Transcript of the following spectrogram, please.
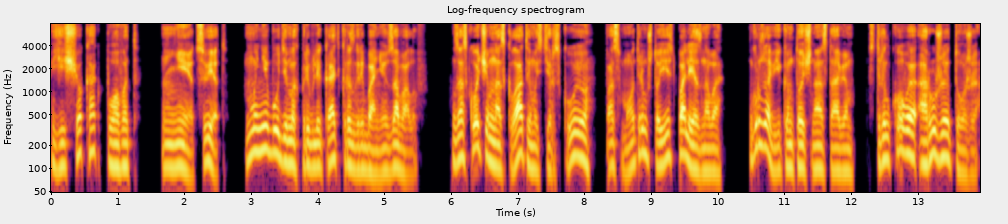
«Еще как повод». «Нет, Свет, мы не будем их привлекать к разгребанию завалов. Заскочим на склад и мастерскую, посмотрим, что есть полезного. Грузовик им точно оставим, стрелковое оружие тоже.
